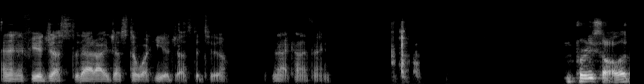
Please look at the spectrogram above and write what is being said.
and then if he adjusts to that, I adjust to what he adjusted to, and that kind of thing. Pretty solid.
